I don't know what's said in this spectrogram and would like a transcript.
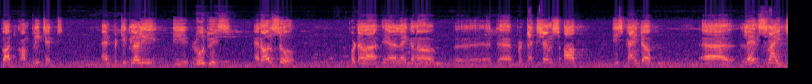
got completed, and particularly the roadways, and also for the uh, like you know uh, protections of this kind of uh, landslide,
